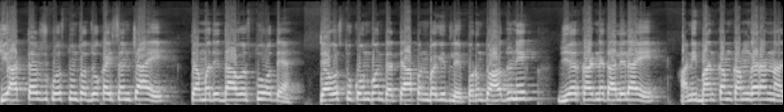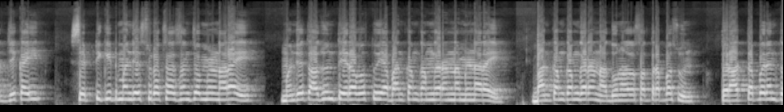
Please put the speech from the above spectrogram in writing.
की अत्यावश्यक वस्तूंचा जो काही संच आहे त्यामध्ये दहा वस्तू होत्या. त्या वस्तू कोणकोणत्या त्या आपण बघितले परंतु अजून एक जिअर काढण्यात आलेला आहे आणि बांधकाम कामगारांना जे काही सेफ्टी किट म्हणजे सुरक्षा संच मिळणार आहे म्हणजेच अजून तेरा वस्तू या बांधकाम कामगारांना मिळणार आहे. बांधकाम कामगारांना दोन हजार सतरापासून तर आतापर्यंत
